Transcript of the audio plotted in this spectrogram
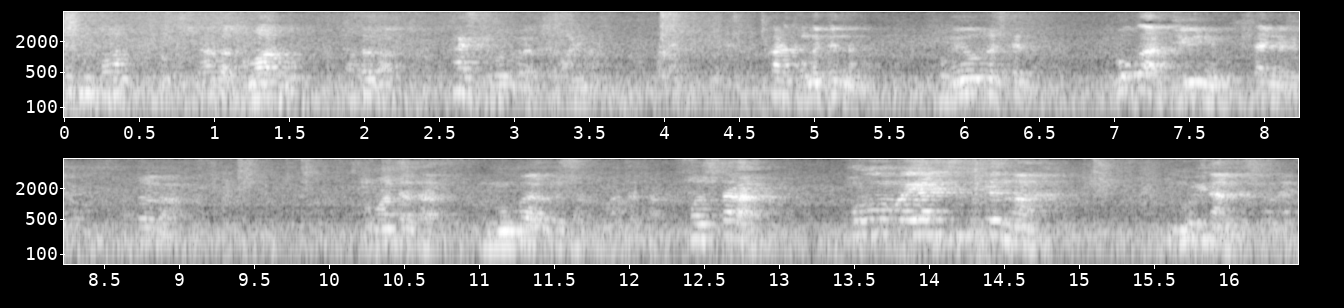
なんか止まるの例えば返してことが止まります彼止めてんだ止めようとしてる。僕は自由に動きたいんだけど例えば止まっちゃった。向かいとしたら止まっちゃった。そしたらこのままやり続けるのは無理なんですよね。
